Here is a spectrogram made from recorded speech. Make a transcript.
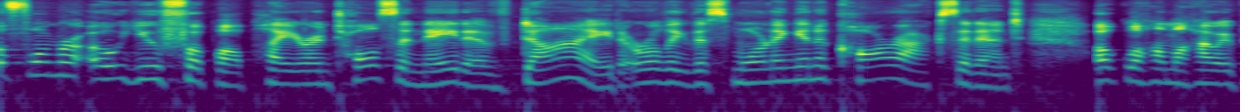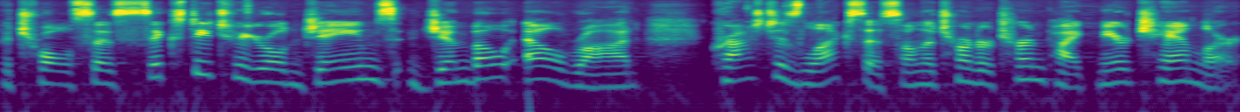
A former OU football player and Tulsa native died early this morning in a car accident. Oklahoma Highway Patrol says 62-year-old James Jimbo Elrod crashed his Lexus on the Turner Turnpike near Chandler.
